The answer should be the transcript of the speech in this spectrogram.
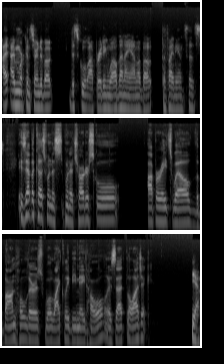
I, I'm more concerned about the school operating well than I am about the finances. Is that because when a, when a charter school operates well, the bondholders will likely be made whole? Is that the logic? Yeah.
